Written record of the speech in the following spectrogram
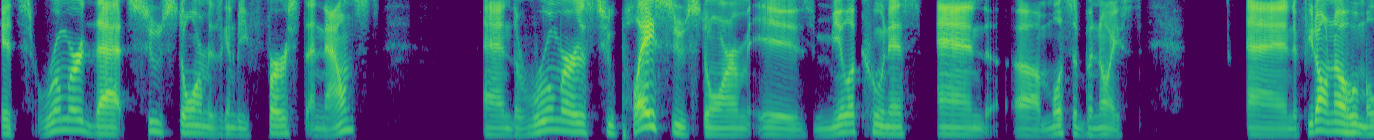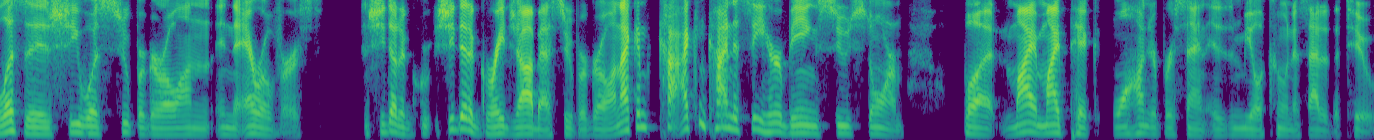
it's rumored that Sue Storm is going to be first announced and the rumors to play Sue Storm is Mila Kunis and uh, Melissa Benoist. And if you don't know who Melissa is, she was Supergirl on in the Arrowverse, and she did a she did a great job as Supergirl. And I can I can kind of see her being Sue Storm, but my my pick 100% is Mila Kunis out of the two.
